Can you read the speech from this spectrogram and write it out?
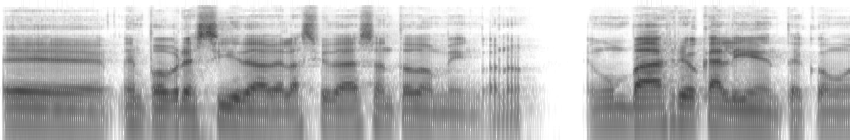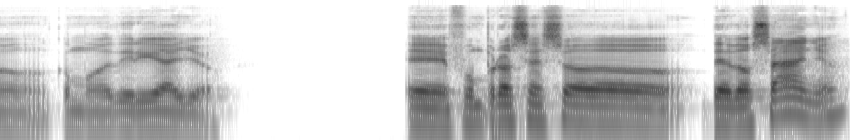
eh, empobrecida de la ciudad de Santo Domingo, ¿no? En un barrio caliente, como, como diría yo. Eh, fue un proceso de dos años,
